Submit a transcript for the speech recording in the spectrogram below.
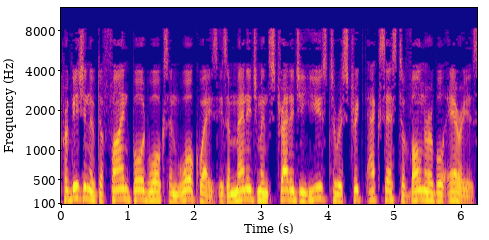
Provision of defined boardwalks and walkways is a management strategy used to restrict access to vulnerable areas,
